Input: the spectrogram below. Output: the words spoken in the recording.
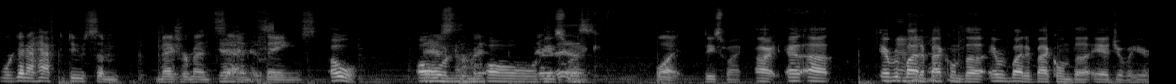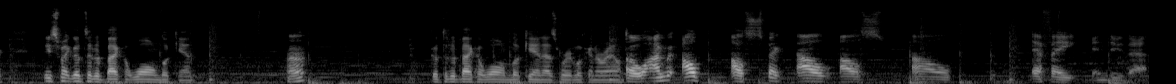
we're gonna have to do some measurements Yeah, and 'cause- things. Oh. Oh There's no. the oh, there it D is. What? D swing. All right. Uh, uh, everybody back on the everybody back on the edge over here. D swing. Go to the back of the wall and look in. Huh? Go to the back of the wall and look in as we're looking around. Oh, I'm. I'll. I'll spec. I'll. I'll. s- I'll. F8 and do that.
